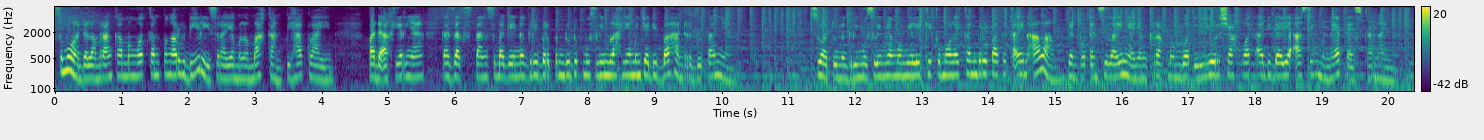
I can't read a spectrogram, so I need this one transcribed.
Semua dalam rangka menguatkan pengaruh diri seraya melemahkan pihak lain. Pada akhirnya, Kazakhstan sebagai negeri berpenduduk muslimlah yang menjadi bahan rebutannya. Suatu negeri muslim yang memiliki kemolekan berupa kekayaan alam dan potensi lainnya yang kerap membuat liur syahwat adidaya asing menetes karenanya.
